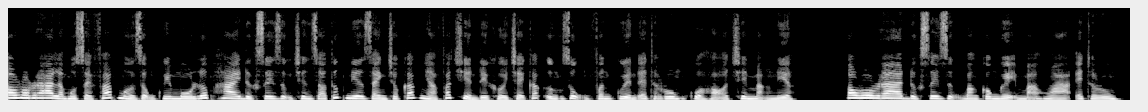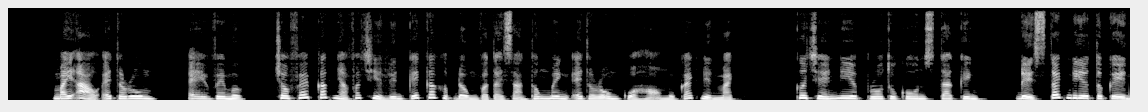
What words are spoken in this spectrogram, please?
Aurora là một giải pháp mở rộng quy mô lớp 2 được xây dựng trên giao thức NIA dành cho các nhà phát triển để khởi chạy các ứng dụng phân quyền Ethereum của họ trên mạng NIA. Aurora được xây dựng bằng công nghệ mã hóa Ethereum. Máy ảo Ethereum, EVM, cho phép các nhà phát triển liên kết các hợp đồng và tài sản thông minh Ethereum của họ một cách liền mạch. Cơ chế NIA Protocol Staking Để stake NIA token,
